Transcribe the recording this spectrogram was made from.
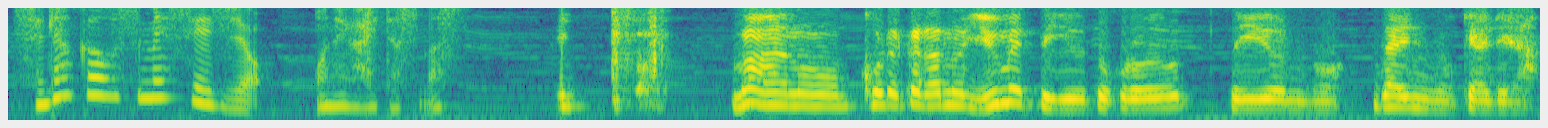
背中を押すメッセージをお願いいたします。はいまあ、あのこれからの夢というところというよりも第二のキャリア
